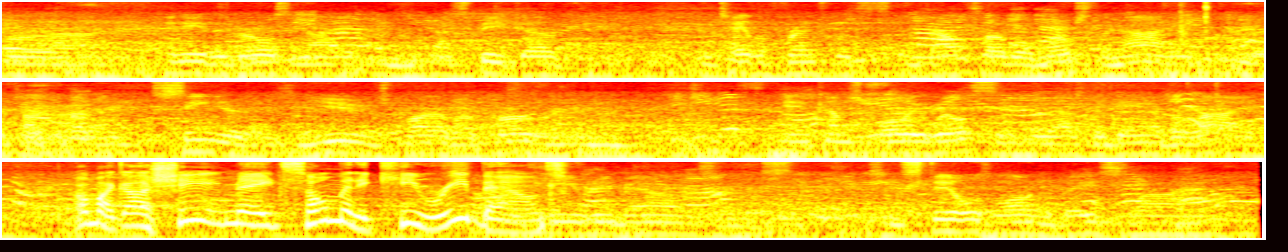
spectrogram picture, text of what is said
for uh, any of the girls tonight. And I speak of and Taylor French was in foul trouble most of the night. We're talking about a senior that's a huge part of our program. And in comes Chloe Wilson, who has the game of her life. Oh my gosh, she made so many key rebounds. Key rebounds and some steals along the baseline.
